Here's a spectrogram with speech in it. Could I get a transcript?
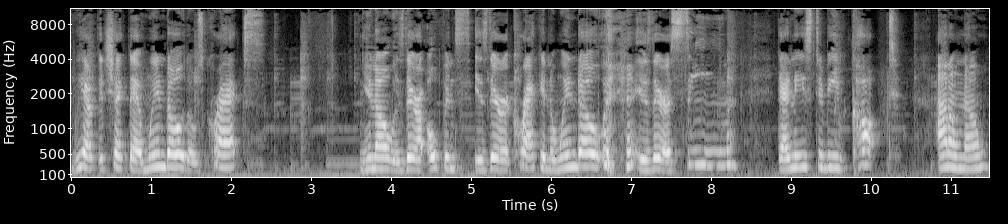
We have to check that window, those cracks. You know, is there an open is there a crack in the window? is there a seam that needs to be caught? I don't know.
